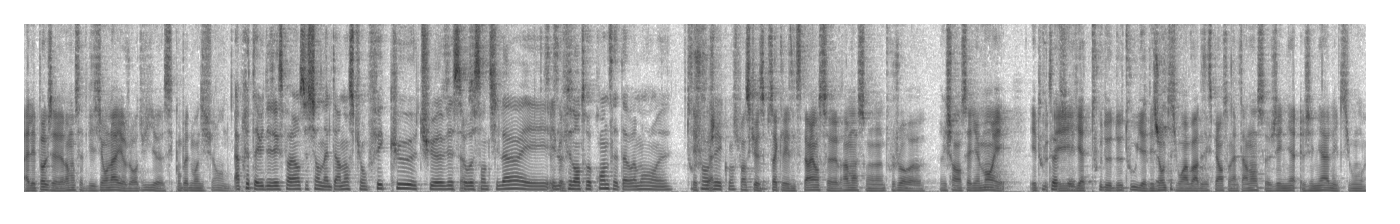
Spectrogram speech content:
à l'époque, j'avais vraiment cette vision-là, et aujourd'hui, euh, c'est complètement différent. donc. Après, tu as eu des expériences aussi en alternance qui ont fait que tu avais ce ressenti-là et, le fait d'entreprendre, ça t'a vraiment euh, tout changé, quoi. Je pense que c'est pour ça que les expériences euh, vraiment sont toujours riches en enseignements et il y a tout de, de tout. Il y a des gens qui vont avoir des expériences en alternance génia- géniales et qui vont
